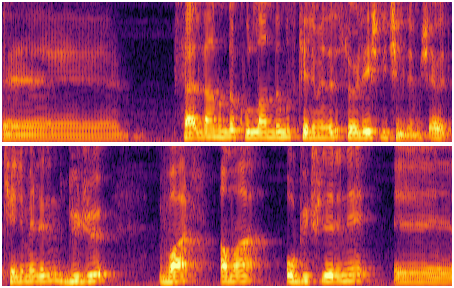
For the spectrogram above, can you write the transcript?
E, Selda Hanım da kullandığımız kelimeleri söyleyiş biçim demiş. Evet kelimelerin gücü var ama o güçlerini e,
